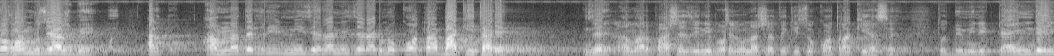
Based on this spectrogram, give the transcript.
তখন বুঝে আসবে, আর আপনাদের যদি নিজেরা নিজেরা কোনো কথা বাকি থাকে, যে আমার পাশে যিনি বসেন, ওনার সাথে কিছু কথা বাকি আছে, তো দুই মিনিট টাইম দেই,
